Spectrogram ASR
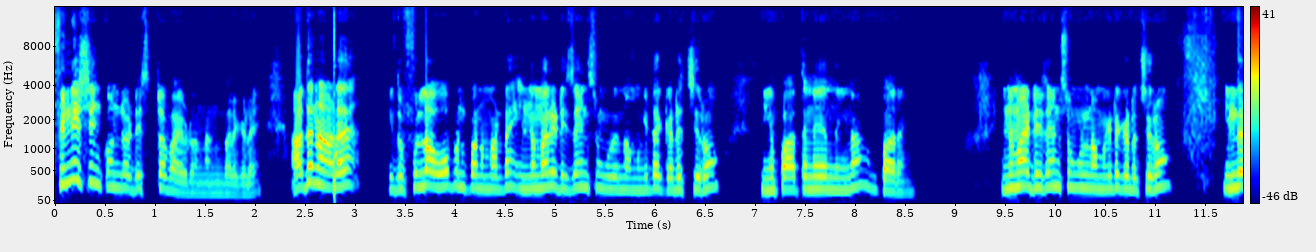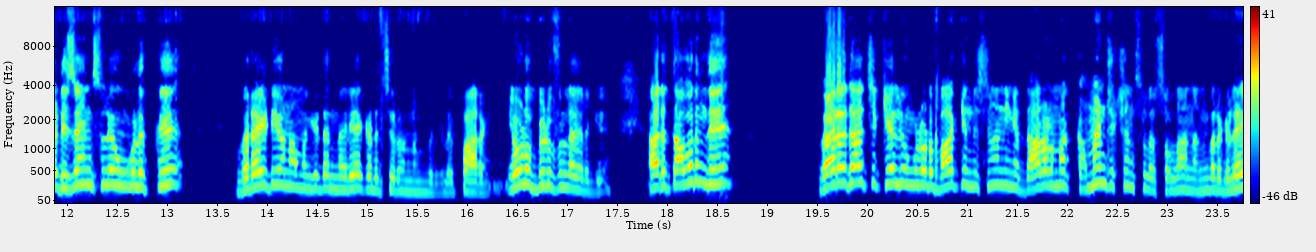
ஃபினிஷிங் கொஞ்சம் டிஸ்டர்ப் ஆகிடும் நண்பர்களே. அதனால இது ஃபுல்லாக ஓப்பன் பண்ண மாட்டேன். இந்த மாதிரி டிசைன்ஸ் உங்களுக்கு நம்மக்கிட்ட கிடச்சிரும் கிடைச்சிரும். நீங்கள் பார்த்துன்னே இருந்தீங்கன்னா பாருங்க. இந்த மாதிரி டிசைன்ஸ் உங்களுக்கு நம்மக்கிட்ட கிடச்சிரும். இந்த டிசைன்ஸ்ல உங்களுக்கு வெரைட்டியும் நம்ம கிட்ட நிறைய கிடைச்சிரும் நண்பர்களே பாருங்க. எவ்வளோ பியூட்டிஃபுல்லாக இருக்கு. அது தவிர்த்து வேற ஏதாச்சும் கேள்வி உங்களோட பாக்கி இருந்துச்சுன்னா நீங்க தாராளமா கமெண்ட் செக்ஷன்ஸ்ல சொல்லலாம் நண்பர்களே.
